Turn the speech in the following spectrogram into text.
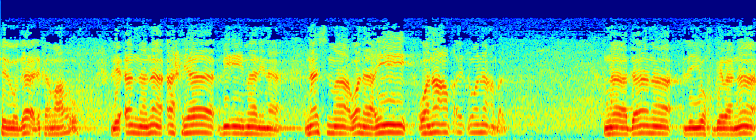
سر ذلك معروف لأننا أحياء بإيماننا. نسمع ونعي ونعقل ونعمل. نادانا ليخبرنا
